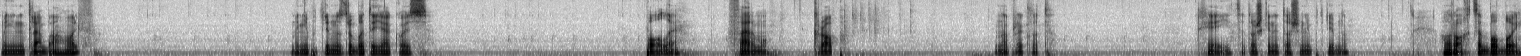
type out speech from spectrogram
мені не треба гольф. Мені потрібно зробити якось поле, ферму, кроп. Наприклад. Хей, це трошки не то, що мені потрібно. Горох це боби.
